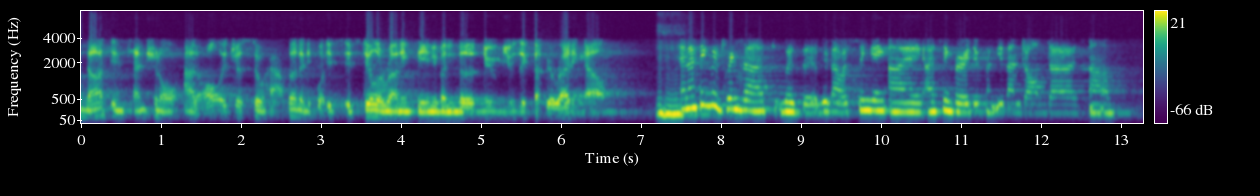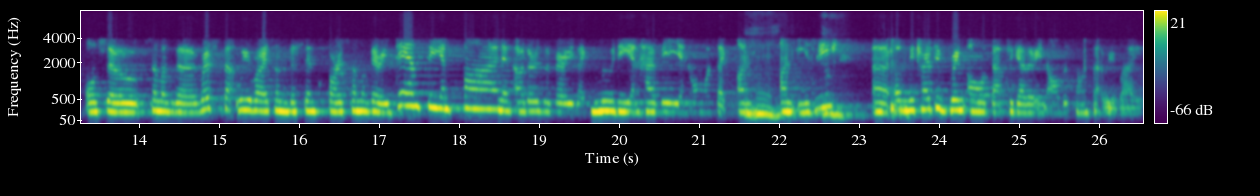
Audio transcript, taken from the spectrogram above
not intentional at all. It just so happened, and it, it's it's still a running theme even in the new music that we're writing now. Mm-hmm. And I think we bring that with the, with our singing. I, I sing very differently than Dom does. Um, also, some of the riffs that we write, some of the synth parts, some are very dancey and fun, and others are very like moody and heavy and almost like un- mm-hmm. uneasy. Uh, and we try to bring all of that together in all the songs that we write.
